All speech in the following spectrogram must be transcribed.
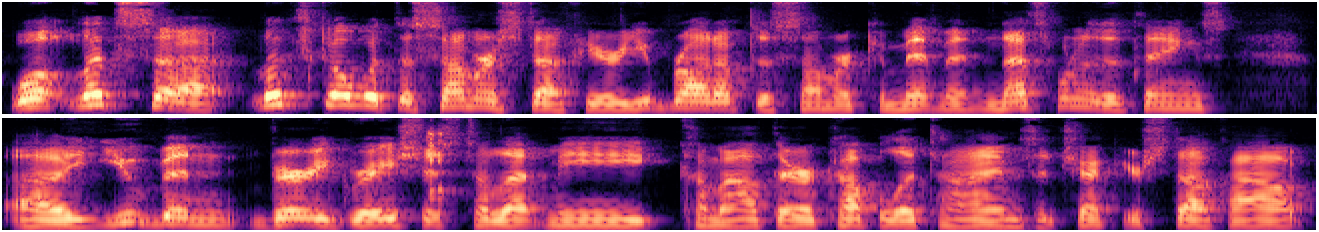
well, let's uh, let's go with the summer stuff here. You brought up the summer commitment, and that's one of the things uh, you've been very gracious to let me come out there a couple of times and check your stuff out.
